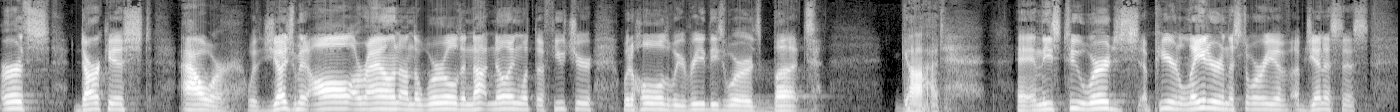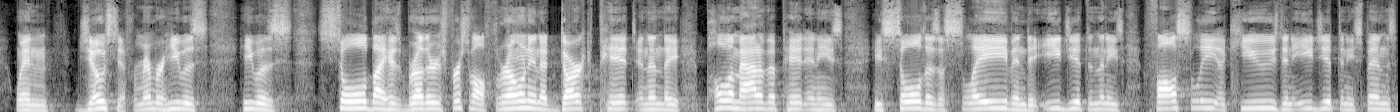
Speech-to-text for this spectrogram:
earth's darkest hour. With judgment all around on the world and not knowing what the future would hold, we read these words, but God. And these two words appear later in the story of, of Genesis when Joseph, remember, he was, he was sold by his brothers, first of all, thrown in a dark pit, and then they pull him out of the pit, and he's, he's sold as a slave into Egypt, and then he's falsely accused in Egypt, and he spends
